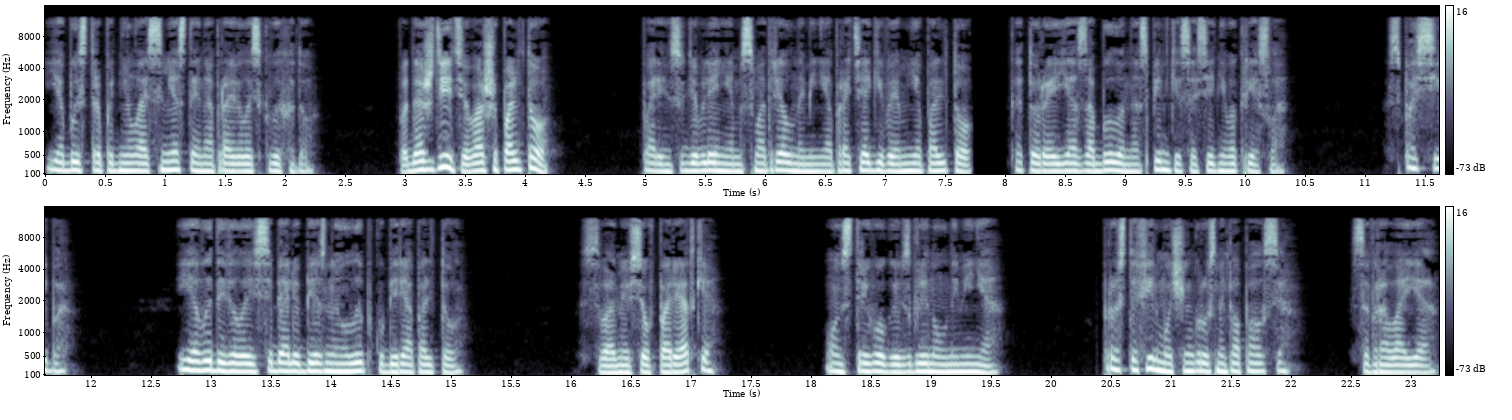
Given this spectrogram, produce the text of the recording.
Я быстро поднялась с места и направилась к выходу. «Подождите, ваше пальто!» Парень с удивлением смотрел на меня, протягивая мне пальто, которое я забыла на спинке соседнего кресла. «Спасибо». Я выдавила из себя любезную улыбку, беря пальто. «С вами все в порядке?» Он с тревогой взглянул на меня. «Просто фильм очень грустный попался», — соврала я.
